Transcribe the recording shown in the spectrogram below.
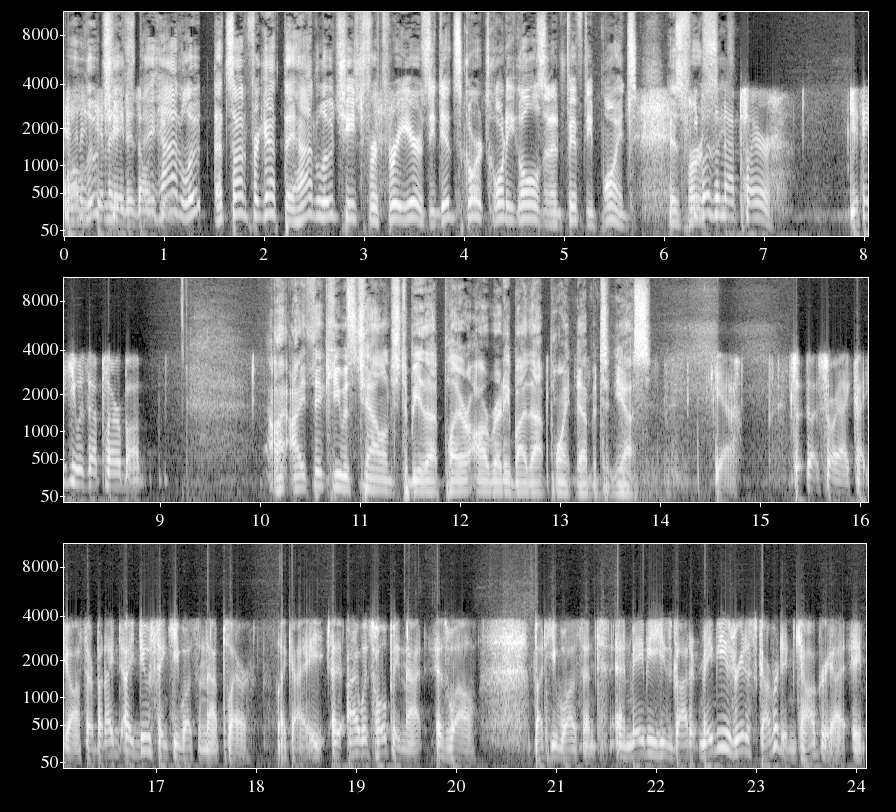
and well, intimidate Lucic, his they team. Had Lu- let's not forget they had Lucic for three years. He did score 20 goals and had 50 points. His first. He wasn't that player. Do you think he was that player, Bob? I, I think he was challenged to be that player already by that point in Edmonton. Yes. Yeah. I cut you off there, but I, I do think he wasn't that player. Like I, I was hoping that as well, but he wasn't. And maybe he's got it. Maybe he's rediscovered in Calgary. I,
